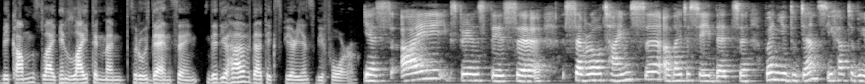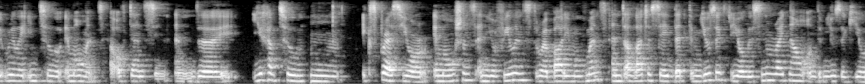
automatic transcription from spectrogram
becomes like enlightenment through dancing. Did you have that experience before? Yes, I experienced this uh, several times. Uh, I'd like to say that uh, when you do dance, you have to be really into a moment of dancing and uh, you have to um, express your emotions and your feelings through a body movements and i'd like to say that the music you're listening right now on the music you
